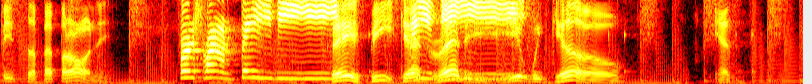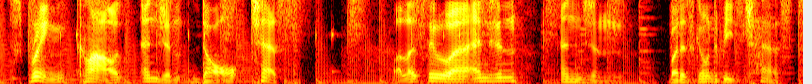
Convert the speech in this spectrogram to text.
pizza pepperoni. First round, baby! Baby, get Baby. ready. Here we go. Yes. Spring, cloud, engine, doll, chest. Well, let's do uh, engine. Engine. But it's going to be chest.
